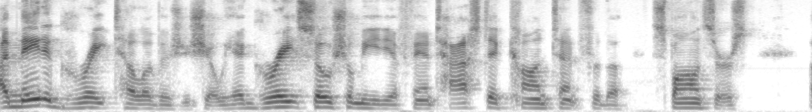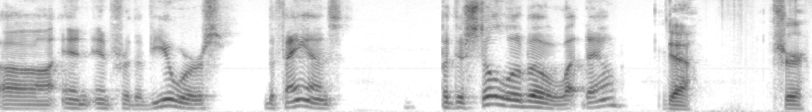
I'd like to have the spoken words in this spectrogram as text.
I made a great television show. We had great social media, fantastic content for the sponsors, uh, and and for the viewers the fans, but there's still a little bit of a letdown. Yeah, sure.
